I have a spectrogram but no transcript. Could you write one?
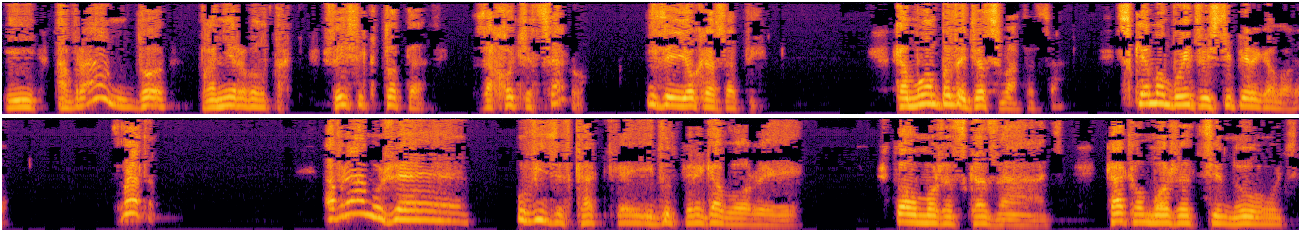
И Авраам до, планировал так, что если кто-то захочет Сару из-за ее красоты, кому он подойдет свататься, с кем он будет вести переговоры? С братом. Авраам уже увидит, как идут переговоры, что он может сказать, как он может тянуть,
